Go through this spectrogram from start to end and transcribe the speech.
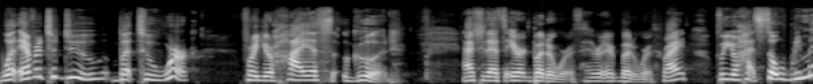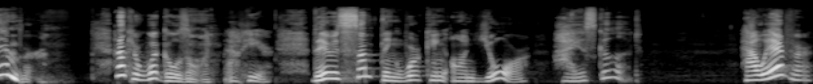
whatever to do but to work for your highest good. Actually, that's Eric Butterworth. Eric Butterworth, right? For your high, so remember, I don't care what goes on out here. There is something working on your highest good. However,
